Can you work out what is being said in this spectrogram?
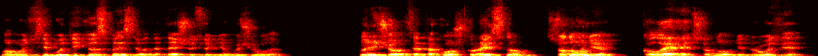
Мабуть, всі будуть тільки осмислювати те, що сьогодні почули. Ну нічого, це також корисно. Шановні колеги, шановні друзі,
